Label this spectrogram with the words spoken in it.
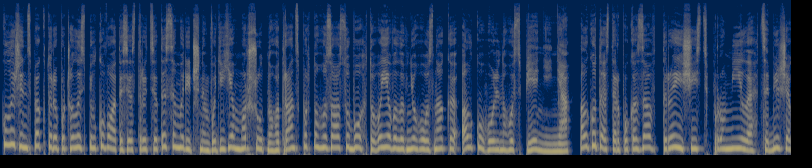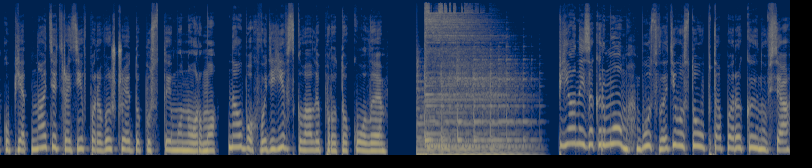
Коли ж інспектори почали спілкуватися з 37-річним водієм маршрутного транспортного засобу, то виявили в нього ознаки алкогольного сп'яніння. Алкотестер показав 3,6 проміле. Це більше як у 15 разів перевищує допустиму норму. На обох водіїв склали протоколи. П'яний за кермом бус влетів у стовп та перекинувся.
